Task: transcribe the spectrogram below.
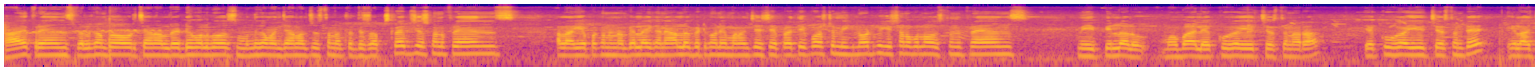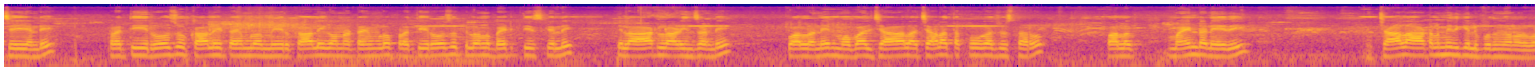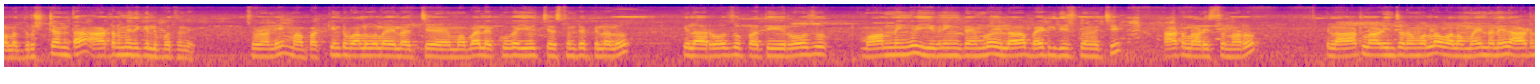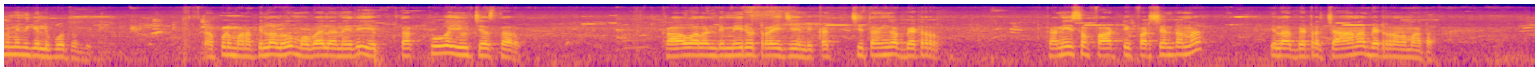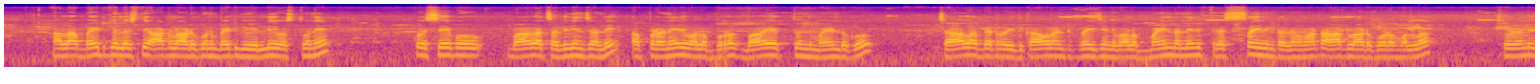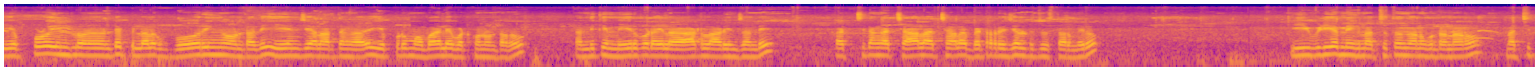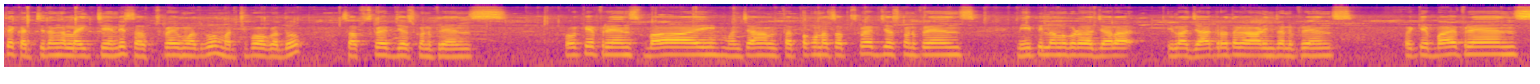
Hi friends welcome to our channel Reddy vlogs ముందుగా మన channel చూస్తున్నట్లయితే సబ్స్క్రైబ్ చేసుకోండి ఫ్రెండ్స్. అలాగే పక్కన ఉన్న బెల్ ఐకాన్ ఆల్లో పెట్టుకొని మనం చేసే ప్రతి పోస్ట్ మీకు నోటిఫికేషన్ రూపంలో వస్తుంది ఫ్రెండ్స్. మీ పిల్లలు మొబైల్ ఎక్కువగా యూజ్ చేస్తున్నారా? ఎక్కువగా యూజ్ చేస్తుంటే ఇలా చేయండి. ప్రతిరోజు ఖాళీ టైంలో మీరు ఖాళీగా ఉన్న టైంలో ప్రతిరోజు పిల్లల్ని బయటకు తీసుకెళ్ళి ఇలా ఆటలు ఆడించండి. వాళ్ళు అనేది మొబైల్ చాలా చాలా తక్కువగా చూస్తారు. వాళ్ళ మైండ్ అనేది చాలా ఆటల మీదకి వెళ్ళిపోతుంది అన్నారు వాళ్ళ దృష్టి అంతా ఆటల మీదకి వెళ్ళిపోతుంది. చూడండి మా పక్కింటి వాళ్ళు కూడా ఇలా చే మొబైల్ ఎక్కువగా యూజ్ చేస్తుంటే పిల్లలు ఇలా రోజు ప్రతిరోజు మార్నింగ్ ఈవినింగ్ టైంలో ఇలా బయటికి తీసుకొని వచ్చి ఆటలు ఆడిస్తున్నారు. ఇలా ఆటలు ఆడించడం వల్ల వాళ్ళ మైండ్ అనేది ఆటల మీదకి వెళ్ళిపోతుంది. అప్పుడు మన పిల్లలు మొబైల్ అనేది తక్కువగా యూజ్ చేస్తారు. కావాలంటే మీరు ట్రై చేయండి. ఖచ్చితంగా బెటర్ కనీసం ఫార్టీ పర్సెంట్ అన్నా ఇలా బెటర్ చాలా బెటర్ అన్నమాట. అలా బయటికి వెళ్ళొస్తే ఆటలు ఆడుకొని బయటికి వెళ్ళి వస్తూనే కొద్దిసేపు బాగా చదివించండి. అప్పుడు అనేది వాళ్ళ బుర్రకు బాగా ఎక్కుతుంది మైండ్కు. చాలా బెటర్ ఇది కావాలంటే ట్రై చేయండి. వాళ్ళ మైండ్ అనేది ఫ్రెష్ అయి ఉంటుంది అనమాట ఆటలు ఆడుకోవడం వల్ల. చూడండి ఎప్పుడు ఇంట్లోనే ఉంటే పిల్లలకు బోరింగ్గా ఉంటుంది. ఏం చేయాలో అర్థం కాదు. ఎప్పుడు మొబైలే పట్టుకొని ఉంటారు. అందుకే మీరు కూడా ఇలా ఆటలు ఆడించండి. ఖచ్చితంగా చాలా చాలా బెటర్ రిజల్ట్ చూస్తారు మీరు. ఈ వీడియో మీకు నచ్చుతుంది అనుకుంటున్నాను. నచ్చితే ఖచ్చితంగా లైక్ చేయండి సబ్స్క్రైబ్ మటుకు మర్చిపోకద్దు సబ్స్క్రైబ్ చేసుకోండి ఫ్రెండ్స్. Okay friends bye. మన ఛానల్ తప్పకుండా సబ్స్క్రైబ్ చేసుకోండి ఫ్రెండ్స్. మీ పిల్లలను కూడా చాలా ఇలా జాగ్రత్తగా ఆడించండి ఫ్రెండ్స్. Okay bye friends.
